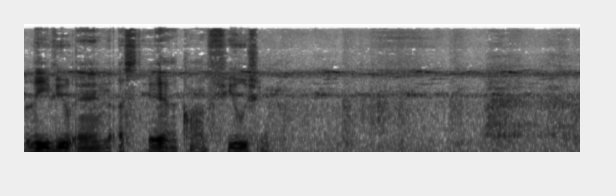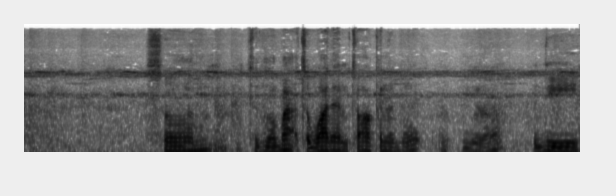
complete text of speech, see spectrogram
leave you in a state of confusion. So, to go back to what I'm talking about, you know, the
